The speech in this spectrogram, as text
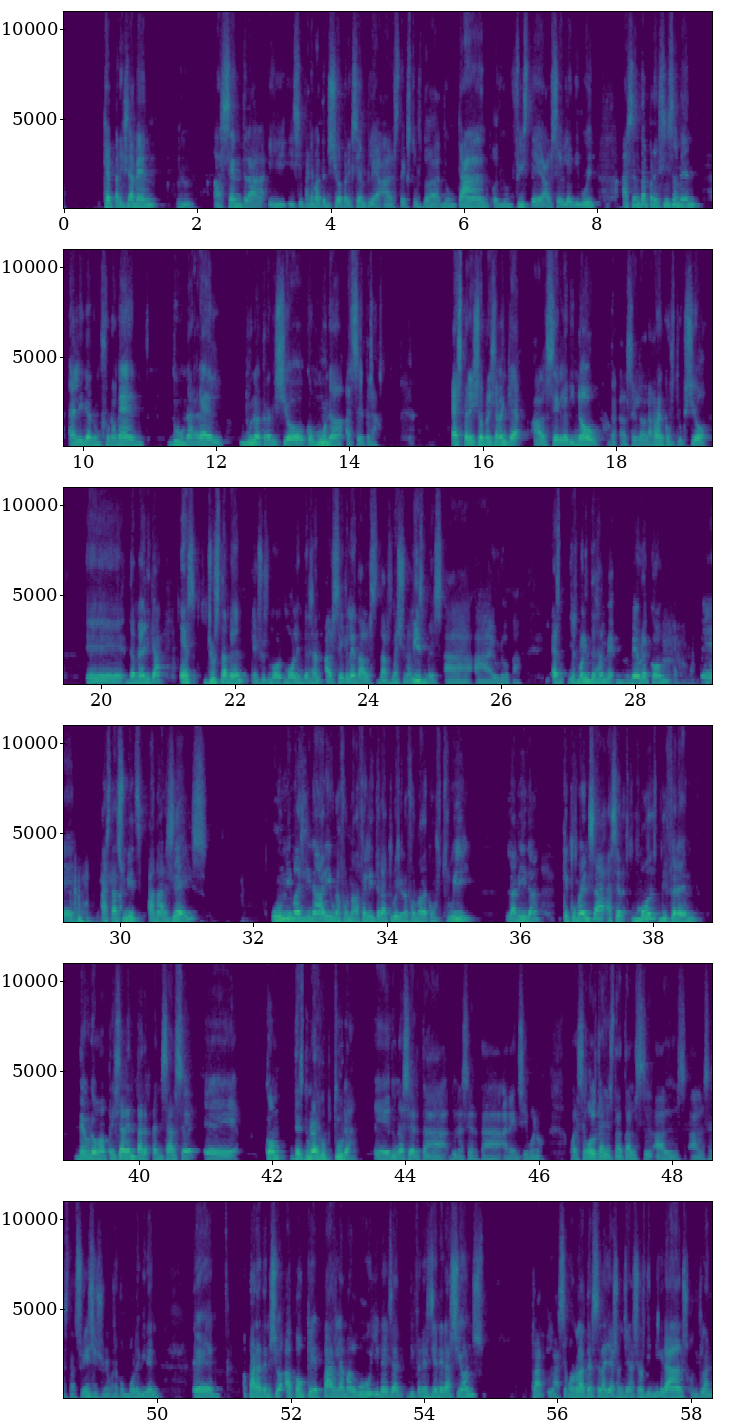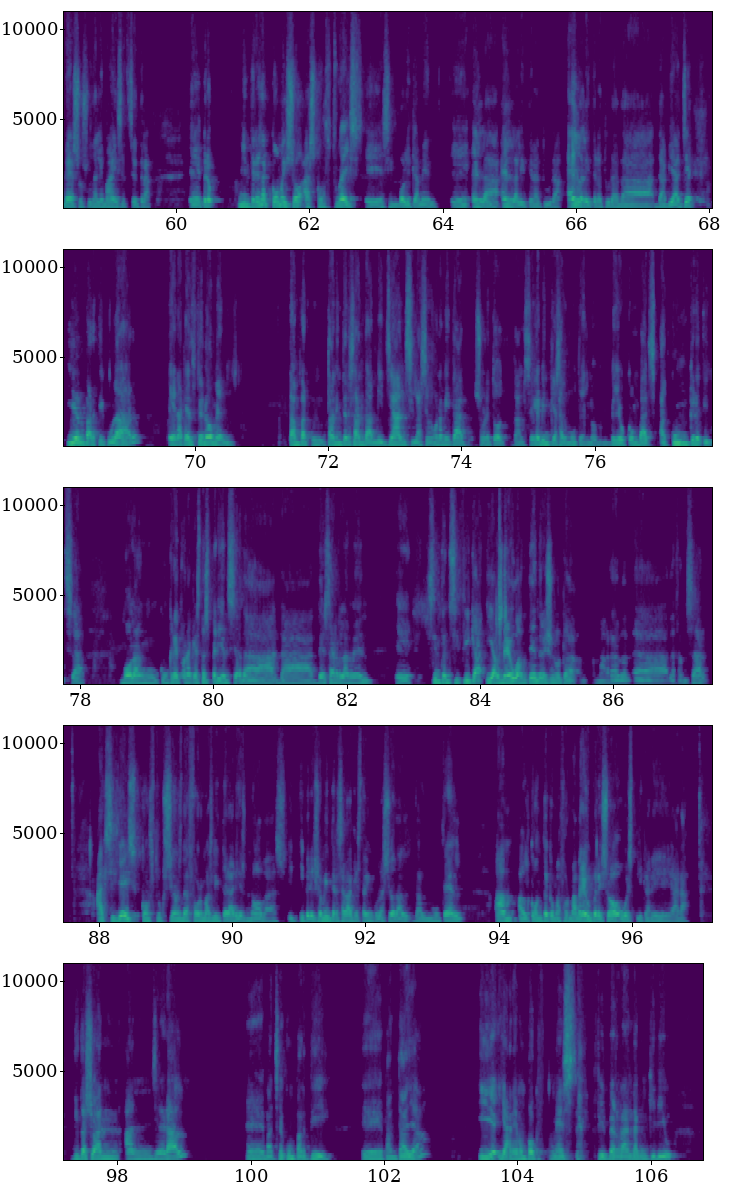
que precisament mm, es centra, i, i si parem atenció, per exemple, als textos d'un Kant o d'un Fichte al segle XVIII, es centra precisament en l'idea d'un fonament, d'una arrel, d'una tradició comuna, etc. És per això precisament que al segle XIX, al segle de la gran construcció eh, d'Amèrica, és justament, i això és molt, molt interessant, el segle dels, dels nacionalismes a, a Europa. És, I és molt interessant ve, veure com eh, als Estats Units emergeix un imaginari, una forma de fer literatura i una forma de construir la vida que comença a ser molt diferent d'Europa precisament per pensar-se eh, com des d'una ruptura eh, d'una certa, certa herència. Bueno, qualsevol que hagi estat als, als, als Estats Units, és una cosa com molt evident, eh, per atenció, a poc que parla amb algú i veja diferents generacions, clar, la segona o la tercera ja són generacions d'immigrants o d'irlandesos o d'alemanys, etc. Eh, però m'interessa com això es construeix eh, simbòlicament eh, en, la, en la literatura, en la literatura de, de viatge i en particular en aquest fenomen tan, tan interessant de mitjans i la segona meitat, sobretot del segle XX, que és el motel. No? Veieu com vaig a concretitzar molt en concret, on aquesta experiència de, de desarrelament eh, s'intensifica i al meu entendre, això és el que m'agrada eh, defensar, exigeix construccions de formes literàries noves. I, i per això m'interessava aquesta vinculació del, del motel amb el conte com a forma breu, per això ho explicaré ara. Dit això en, en general, eh, vaig a compartir eh, pantalla i, i anem un poc més fil per randa, com qui diu,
